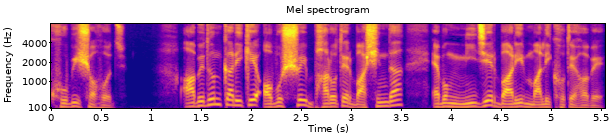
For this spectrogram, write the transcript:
খুবই সহজ। আবেদনকারীকে অবশ্যই ভারতের বাসিন্দা এবং নিজের বাড়ির মালিক হতে হবে।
